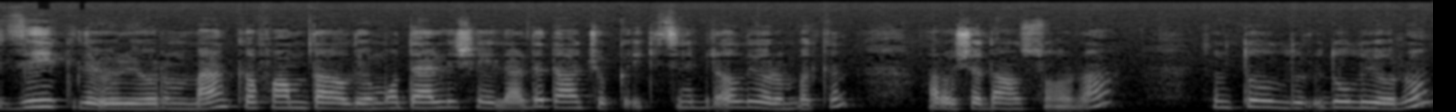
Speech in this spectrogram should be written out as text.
zevkle örüyorum ben. Kafam dağılıyor. Modelli şeylerde daha çok ikisini bir alıyorum bakın. Haroşadan sonra. Sonra doldur, doluyorum.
